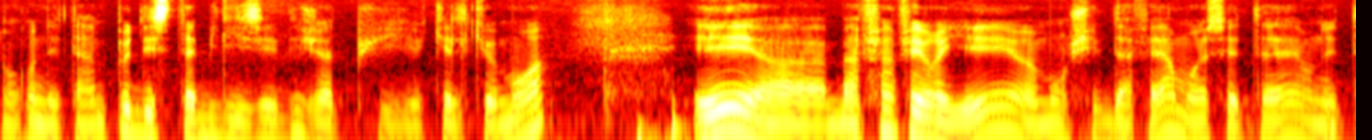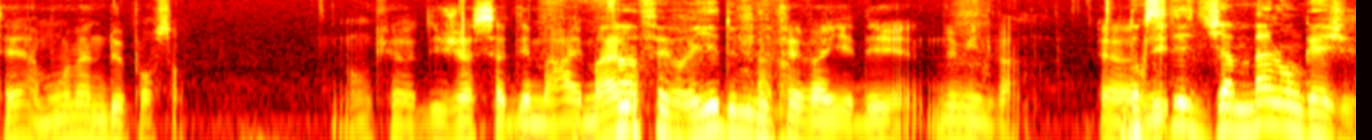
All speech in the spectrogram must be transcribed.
Donc, on était un peu déstabilisé déjà depuis quelques mois. Et euh, ben, fin février, mon chiffre d'affaires, moi, c'était, on était à moins 22%. Donc, euh, déjà, ça démarrait mal. Fin février Fin 2020. février dé- 2020. Euh, Donc c'était déjà mal engagé.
